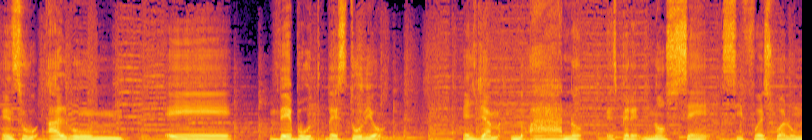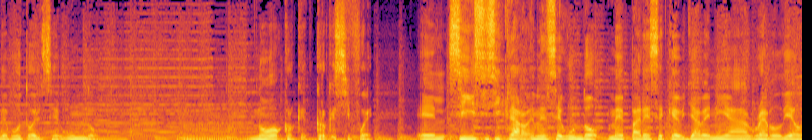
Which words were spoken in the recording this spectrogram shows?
en su álbum eh, debut de estudio. El llama. ah, no, espere, no sé si fue su álbum debut o el segundo. Mm, No, creo que, creo que sí fue. El, sí, sí, sí, claro. En el segundo me parece que ya venía Rebel Yell.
